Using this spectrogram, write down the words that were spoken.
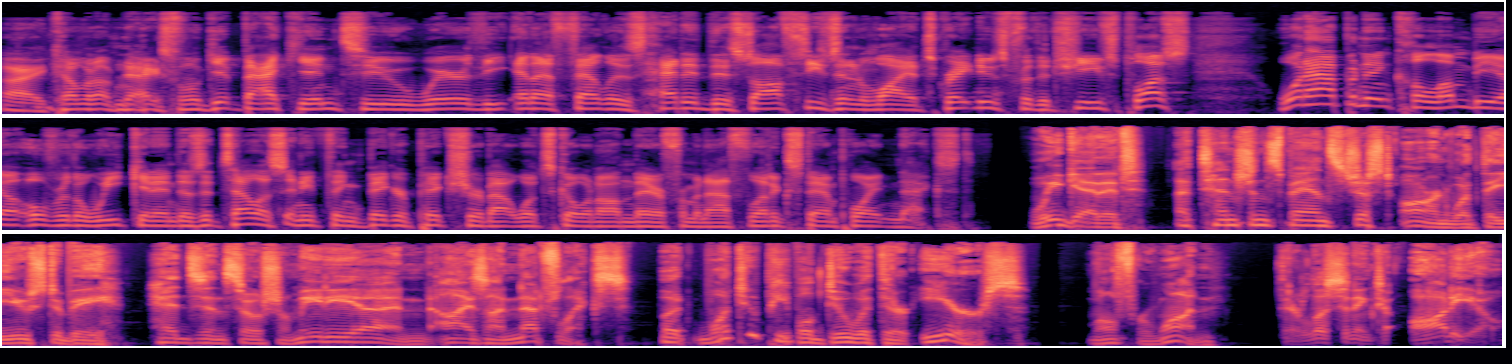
All right, coming up next, we'll get back into where the NFL is headed this offseason and why it's great news for the Chiefs. Plus, what happened in Columbia over the weekend, and does it tell us anything bigger picture about what's going on there from an athletic standpoint? Next. We get it. Attention spans just aren't what they used to be heads in social media and eyes on Netflix. But what do people do with their ears? Well, for one, they're listening to audio.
